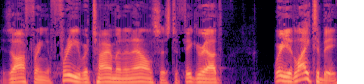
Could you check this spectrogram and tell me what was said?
is offering a free retirement analysis to figure out where you'd like to be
